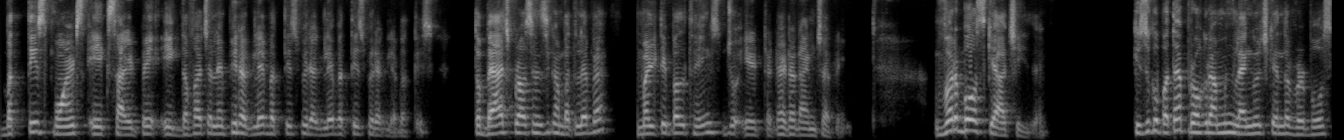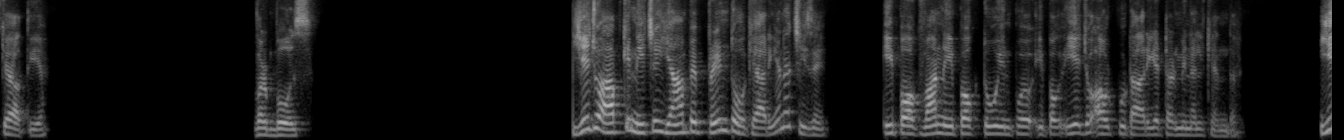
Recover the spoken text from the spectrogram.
बत्तीस पॉइंट्स एक साइड पे एक दफ़ा चलें, फिर अगले बत्तीस, फिर अगले बत्तीस, फिर अगले बत्तीस। तो बैच प्रोसेसिंग का मतलब है मल्टीपल थिंग्स जो एट टाइम चल रही वर्बोस क्या चीज़ है? किसी को पता है प्रोग्रामिंग लैंग्वेज के अंदर वर्बोस क्या होती है? वर्बोस ये जो आपके नीचे यहाँ पे प्रिंट होके आ रही है ना चीज़ें epoch one epoch two epoch ये जो आउटपुट आ रही है टर्मिनल के अंदर, ये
